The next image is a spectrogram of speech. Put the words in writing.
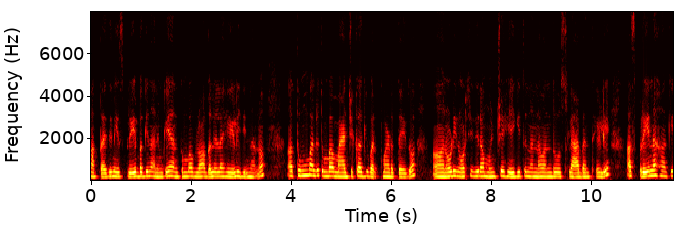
ಹಾಕ್ತಾ ಇದ್ದೀನಿ. ಈ ಸ್ಪ್ರೇ ಬಗ್ಗೆ ನಾನು ನಿಮಗೆ ನಾನು ತುಂಬ ವ್ಲಾಗಲ್ಲೆಲ್ಲ ಹೇಳಿದ್ದೀನಿ ನಾನು. ತುಂಬ ಅಂದರೆ ತುಂಬ ಮ್ಯಾಜಿಕ್ಕಾಗಿ ವರ್ಕ್ ಮಾಡುತ್ತೆ ಇದು. ನೋಡಿ ನೋಡ್ತಿದ್ದೀರಾ ಮುಂಚೆ ಹೇಗಿತ್ತು ನನ್ನ ಒಂದು ಸ್ಲ್ಯಾಬ್ ಅಂತ ಹೇಳಿ. ಆ ಸ್ಪ್ರೇನ ಹಾಕಿ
